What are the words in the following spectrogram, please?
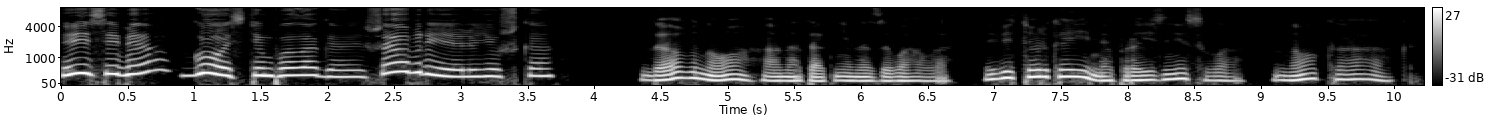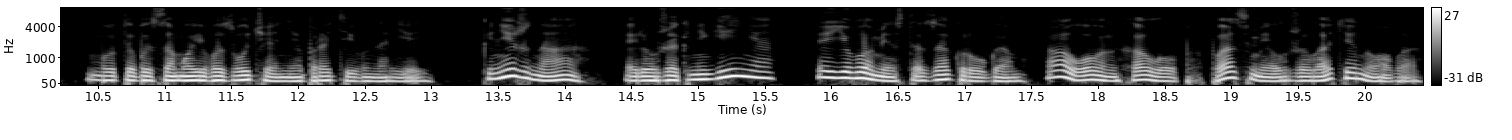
И себя гостем полагаешь, Аврельюшка?» Давно она так не называла, ведь только имя произнесла. Но как? Будто бы само его звучание противно ей. Княжна, или уже княгиня, его место за кругом, а он, холоп, посмел желать иного.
